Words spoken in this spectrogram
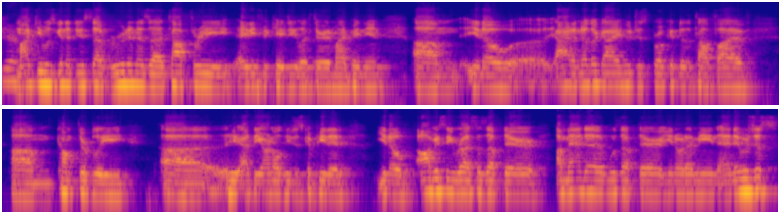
Yeah. Mikey was going to do stuff. Gruden is a top three 83 kg lifter, in my opinion. Um, you know, uh, I had another guy who just broke into the top five um, comfortably. Uh, he, at the Arnold, he just competed you know, obviously Russ is up there. Amanda was up there. You know what I mean? And it was just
